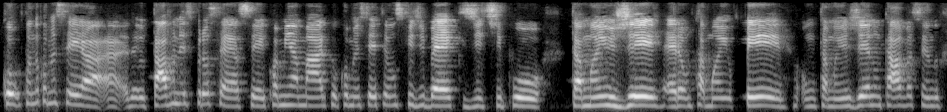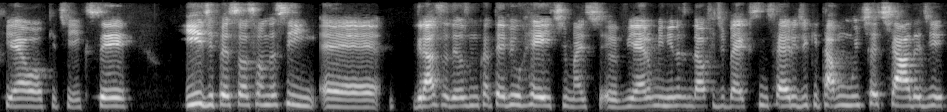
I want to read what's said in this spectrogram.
Quando eu comecei a, eu estava nesse processo e aí com a minha marca eu comecei a ter uns feedbacks de tipo tamanho G era um tamanho P, um tamanho G não estava sendo fiel ao que tinha que ser e de pessoas falando assim, é, graças a Deus nunca teve o hate, mas eh, vieram meninas me dar o feedback sincero de que estavam muito chateadas de,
